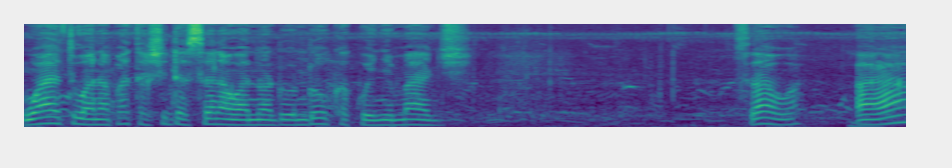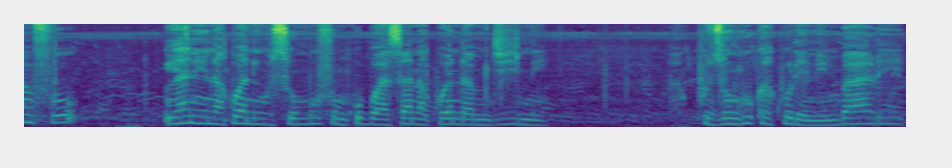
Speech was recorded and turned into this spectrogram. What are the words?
watu wanapata shida sana, wanadondoka kwenye maji. Sawa. Alafu yani inakuwa ni usumbufu mkubwa sana kwenda mjini, kuzunguka kule ni mbali,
